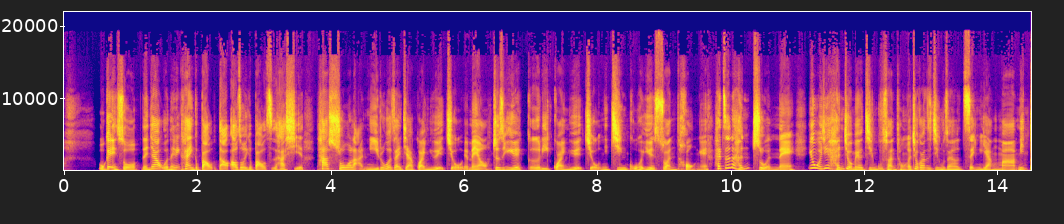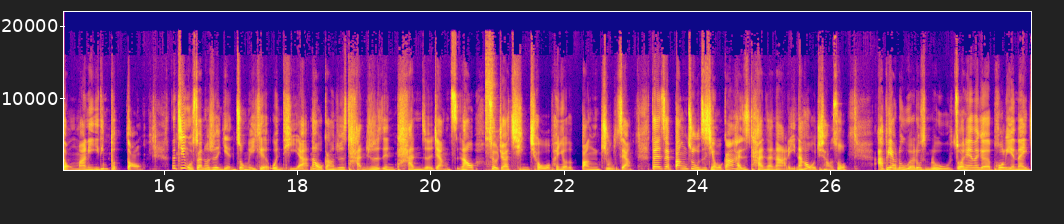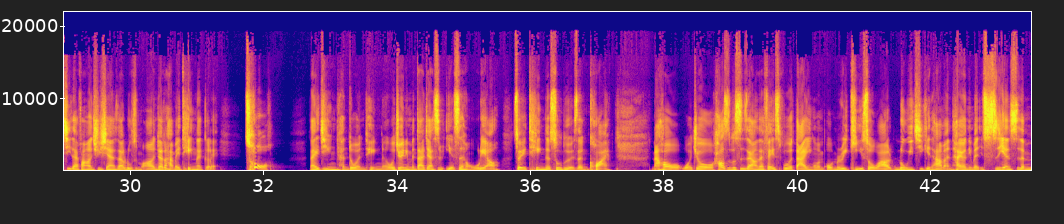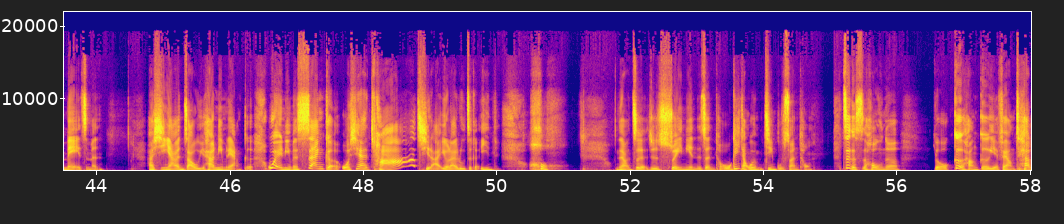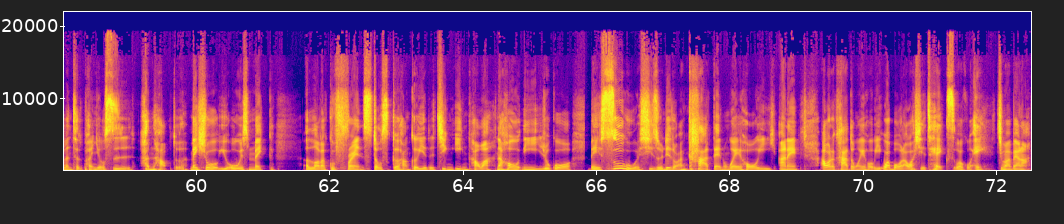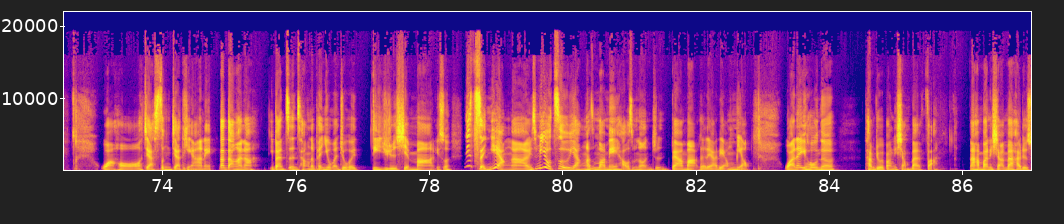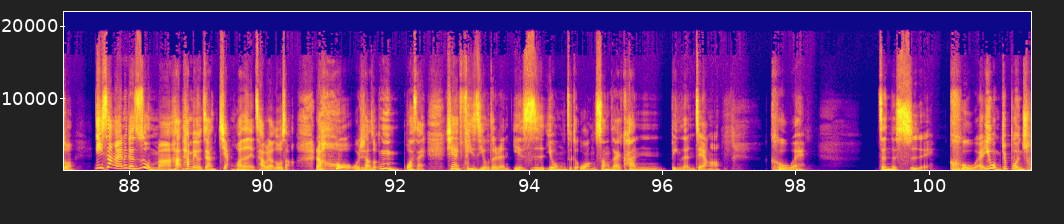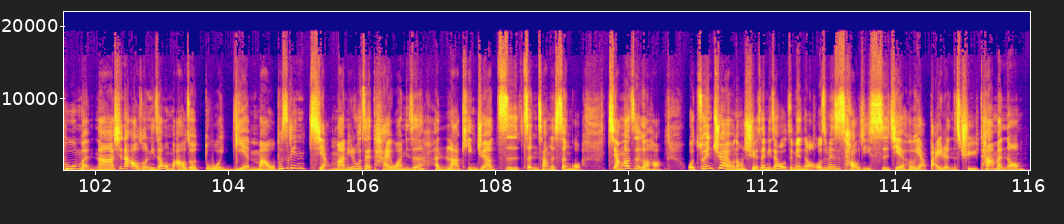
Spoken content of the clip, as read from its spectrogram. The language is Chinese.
我跟你说，人家我那天看一个报道，澳洲一个报纸他写，他说啦，你如果在家关越久，有没有？就是越隔离关越久，你筋骨会越酸痛，诶，还真的很准呢。因为我已经很久没有筋骨酸痛，而且我刚才筋骨酸痛是怎样吗？你懂吗？你一定不懂。那筋骨酸痛就是严重的一个问题啊！那我刚刚就是谈，就是有点瘫着这样子，然后所以我就要请求我朋友的帮助，这样。但是在帮助之前，我刚刚还是瘫在那里，然后我就想说啊，不要录了，录什么录？昨天那个 Poly 的那一集才放上去，现在是要录什么？人家都还没听那个嘞，错，那已经很多人听了。我觉得你们大家是也是很无聊，所以听的速度也是很快。然后我就好死不死这样在 Facebook 答应我们我们 Ricky 说我要录一集给他们，还有你们实验室的妹子们。还新雅跟朝宇，还有你们两个，为你们三个，我现在爬起来又来录这个音。吼、哦，我讲这个就是碎念的阵头。我跟你讲，为什么筋骨酸痛？这个时候呢，有各行各业非常 talented 的朋友是很好的。Make sure you always make a lot of good friends，都是各行各业的精英，好吗？然后你如果没舒服的时候，你就按卡电话可以，安尼啊，我的卡电话可以，我无啦，我写 text，我讲哎，今晚不要啦。哇吼，加生加甜呢？那当然啦，一般正常的朋友们就会第一句就是先骂你说你怎样啊？你怎么又这样啊？什么都没好什么的，你就被他骂个两两秒。完了以后呢，他们就会帮你想办法。然后帮你想办法，他就说你上来那个 Zoom 嘛，他他没有这样讲话，那也差不了多少。然后我就想说，嗯，哇塞，现在 Physio 的人也是用这个网上在看病人这样啊，酷哎，真的是哎。酷哎、因为我们就不能出门呐、现在澳洲，你知道我们澳洲有多严吗？我不是跟你讲吗？你如果在台湾，你真的很 lucky，你居然有自正常的生活。讲到这个哈，我昨天居然有那种学生，你知道我这边的，我这边是超级世界喝雅白人的区，他们哦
